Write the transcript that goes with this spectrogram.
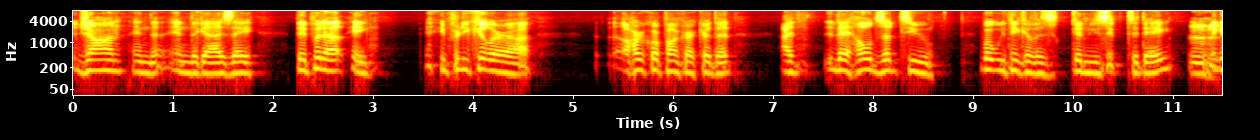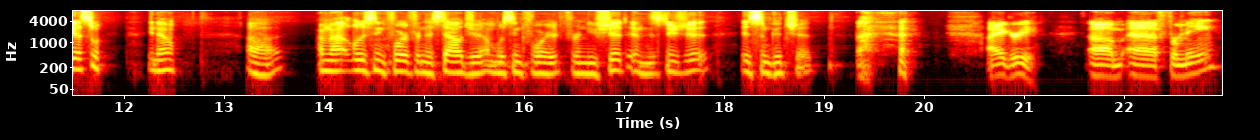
John and the and the guys they they put out a a pretty killer uh hardcore punk record that I that holds up to what we think of as good music today. Mhm. I guess you know. Uh, I'm not listening for it for nostalgia. I'm listening for it for new shit, and this new shit is some good shit. I agree. Um, uh, for me,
